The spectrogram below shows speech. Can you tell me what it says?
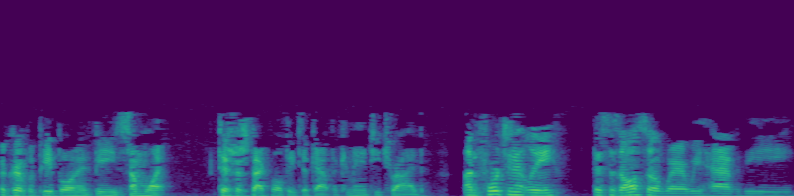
a group of people, and it'd be somewhat disrespectful if he took out the Comanche tribe. Unfortunately, this is also where we have the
